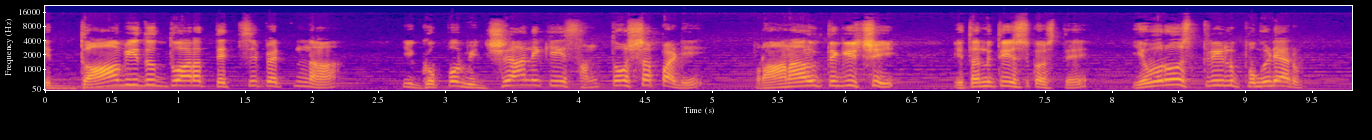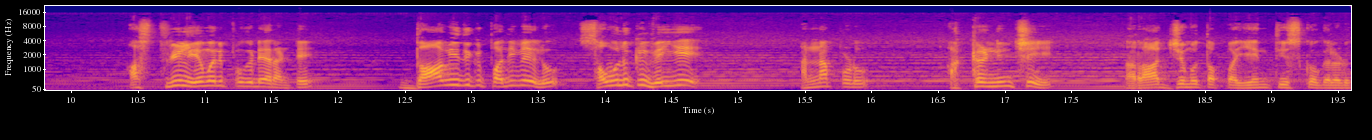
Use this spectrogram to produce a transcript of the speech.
ఈ దావీదు ద్వారా తెచ్చిపెట్టిన ఈ గొప్ప విజయానికి సంతోషపడి ప్రాణాలు తెగించి ఇతను తీసుకొస్తే ఎవరో స్త్రీలు పొగిడారు. ఆ స్త్రీలు ఏమని పొగిడారంటే దావీదుకి పదివేలు సౌలుకి వెయ్యే అన్నప్పుడు అక్కడి నుంచి రాజ్యము తప్ప ఏం తీసుకోగలడు?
